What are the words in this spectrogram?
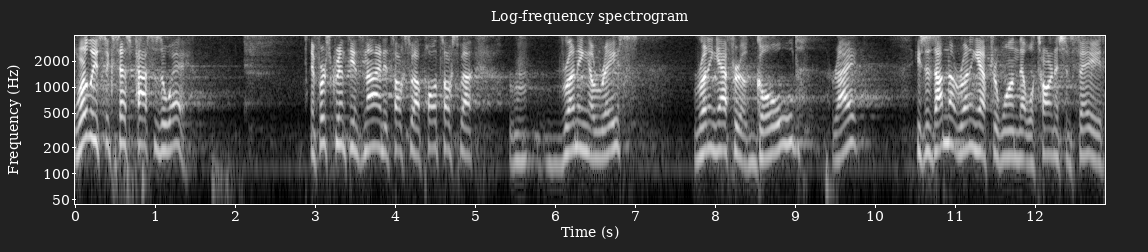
Worldly success passes away. In 1 Corinthians 9, it talks about, Paul talks about running a race, running after a gold, right? He says, I'm not running after one that will tarnish and fade.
